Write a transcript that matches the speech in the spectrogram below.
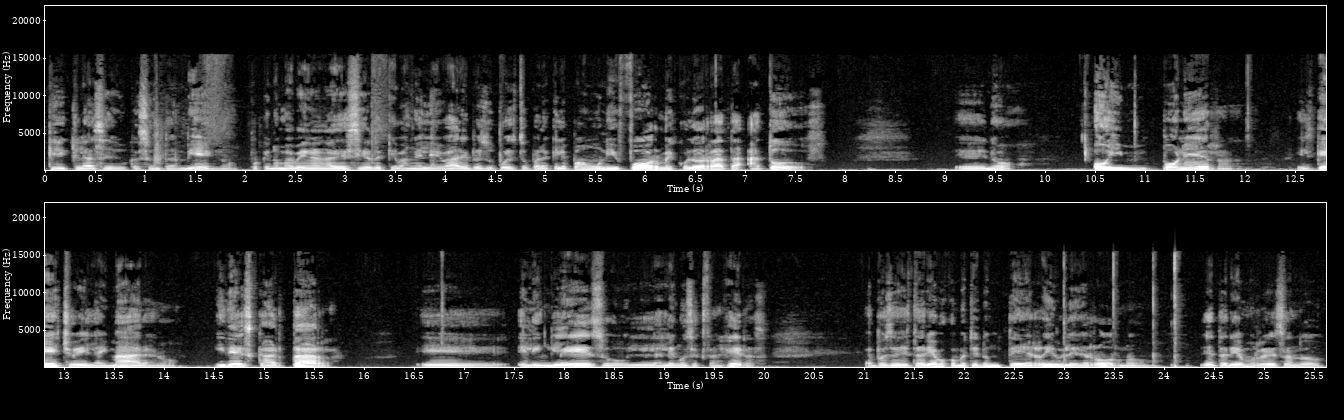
¿qué clase de educación también, no? Porque no me vengan a decir de que van a elevar el presupuesto para que le pongan uniformes color rata a todos, eh, ¿no? O imponer el quecho y el aymara, ¿no? Y descartar eh, el inglés o las lenguas extranjeras. Eh, pues ahí estaríamos cometiendo un terrible error, ¿no? Ya estaríamos regresando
